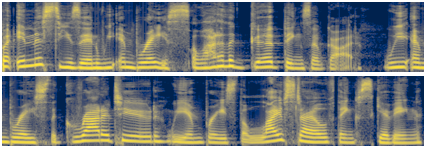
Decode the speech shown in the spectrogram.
But in this season, we embrace a lot of the good things of God. We embrace the gratitude. We embrace the lifestyle of Thanksgiving.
